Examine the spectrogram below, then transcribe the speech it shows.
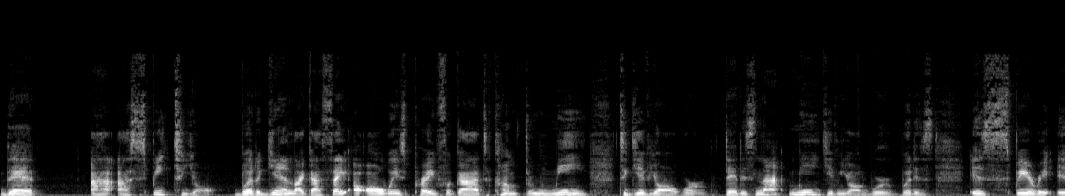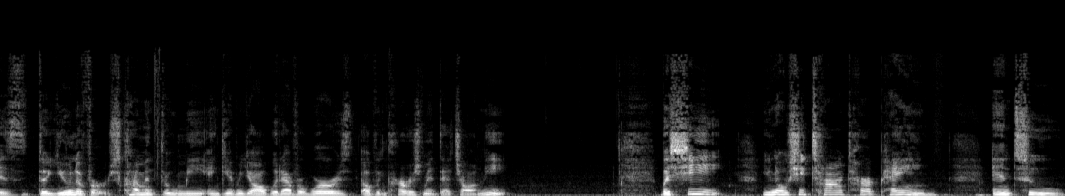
that I, I speak to y'all. But again, like I say, I always pray for God to come through me to give y'all word. That is not me giving y'all the word, but is is spirit, is the universe coming through me and giving y'all whatever words of encouragement that y'all need. But she, you know, she turned her pain into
